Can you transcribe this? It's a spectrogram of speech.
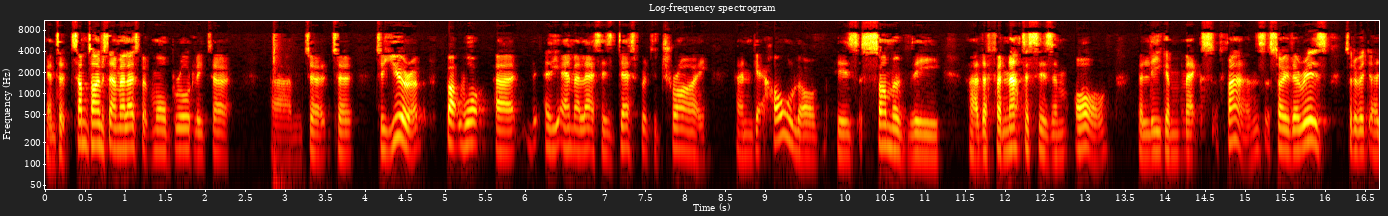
and to sometimes to MLS, but more broadly to um, to, to to Europe. But what uh, the MLS is desperate to try and get hold of is some of the uh, the fanaticism of the Liga MX fans. So there is sort of a, a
